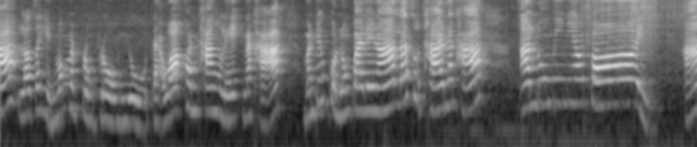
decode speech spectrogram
ะ เราจะเห็นว่ามันโปร่งๆอยู่ แต่ว่าค่อนข้างเล็กนะคะบันทึกผลลงไปเลยนะ และสุดท้ายนะคะอลูมิเนียมฟอยล์อ่า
